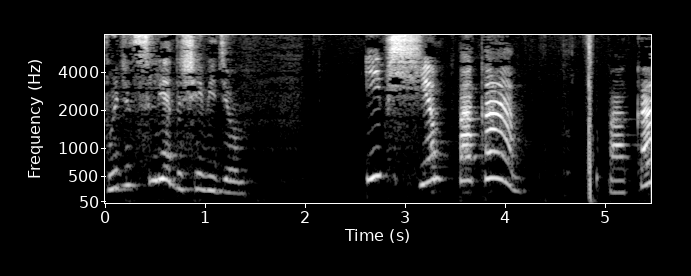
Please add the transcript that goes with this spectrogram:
выйдет следующее видео. И всем пока! Пока!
